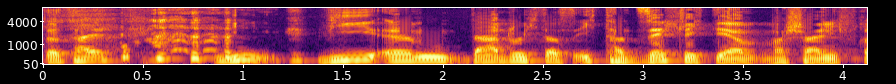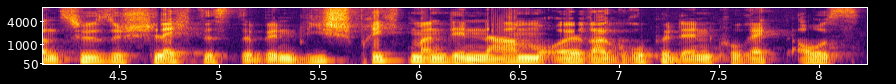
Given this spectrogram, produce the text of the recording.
Das heißt, wie, wie ähm, dadurch, dass ich tatsächlich der wahrscheinlich französisch schlechteste bin, wie spricht man den Namen eurer Gruppe denn korrekt aus?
